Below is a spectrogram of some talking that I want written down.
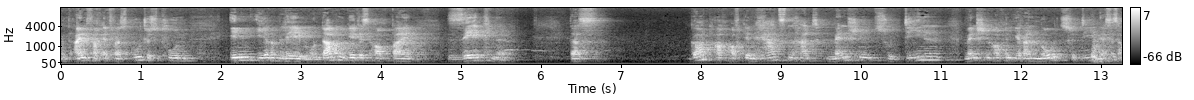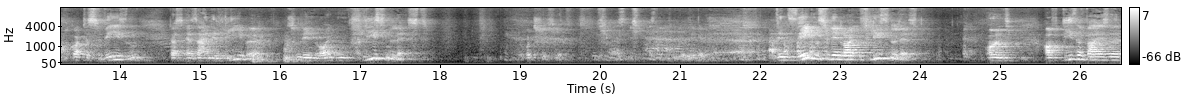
und einfach etwas Gutes tun in ihrem Leben. Und darum geht es auch bei Segne, dass Gott auch auf dem Herzen hat, Menschen zu dienen, Menschen auch in ihrer Not zu dienen. Es ist auch Gottes Wesen, dass er seine Liebe zu den Leuten fließen lässt. Rutsche ich hier. Ich weiß nicht, den Segen zu den Leuten fließen lässt. Und auf diese Weise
